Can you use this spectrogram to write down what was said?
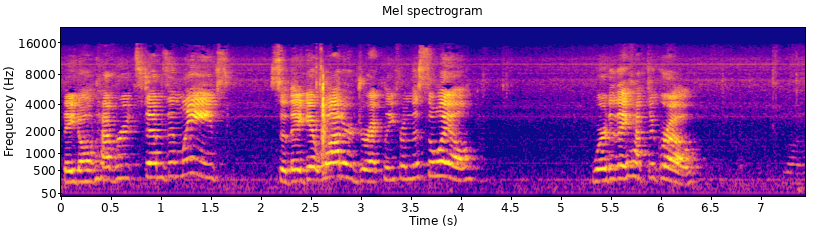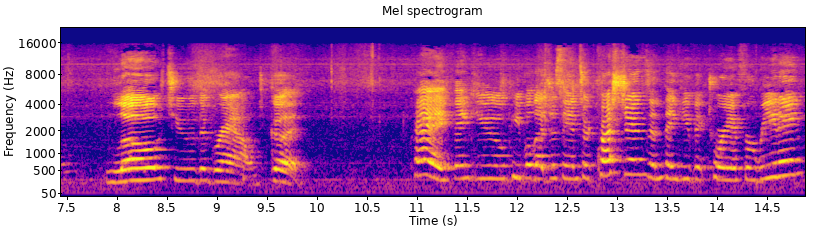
They don't have root stems and leaves, so they get water directly from the soil. Where do they have to grow? Low. Low to the ground. Good. Okay, thank you people that just answered questions, and thank you Victoria for reading.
